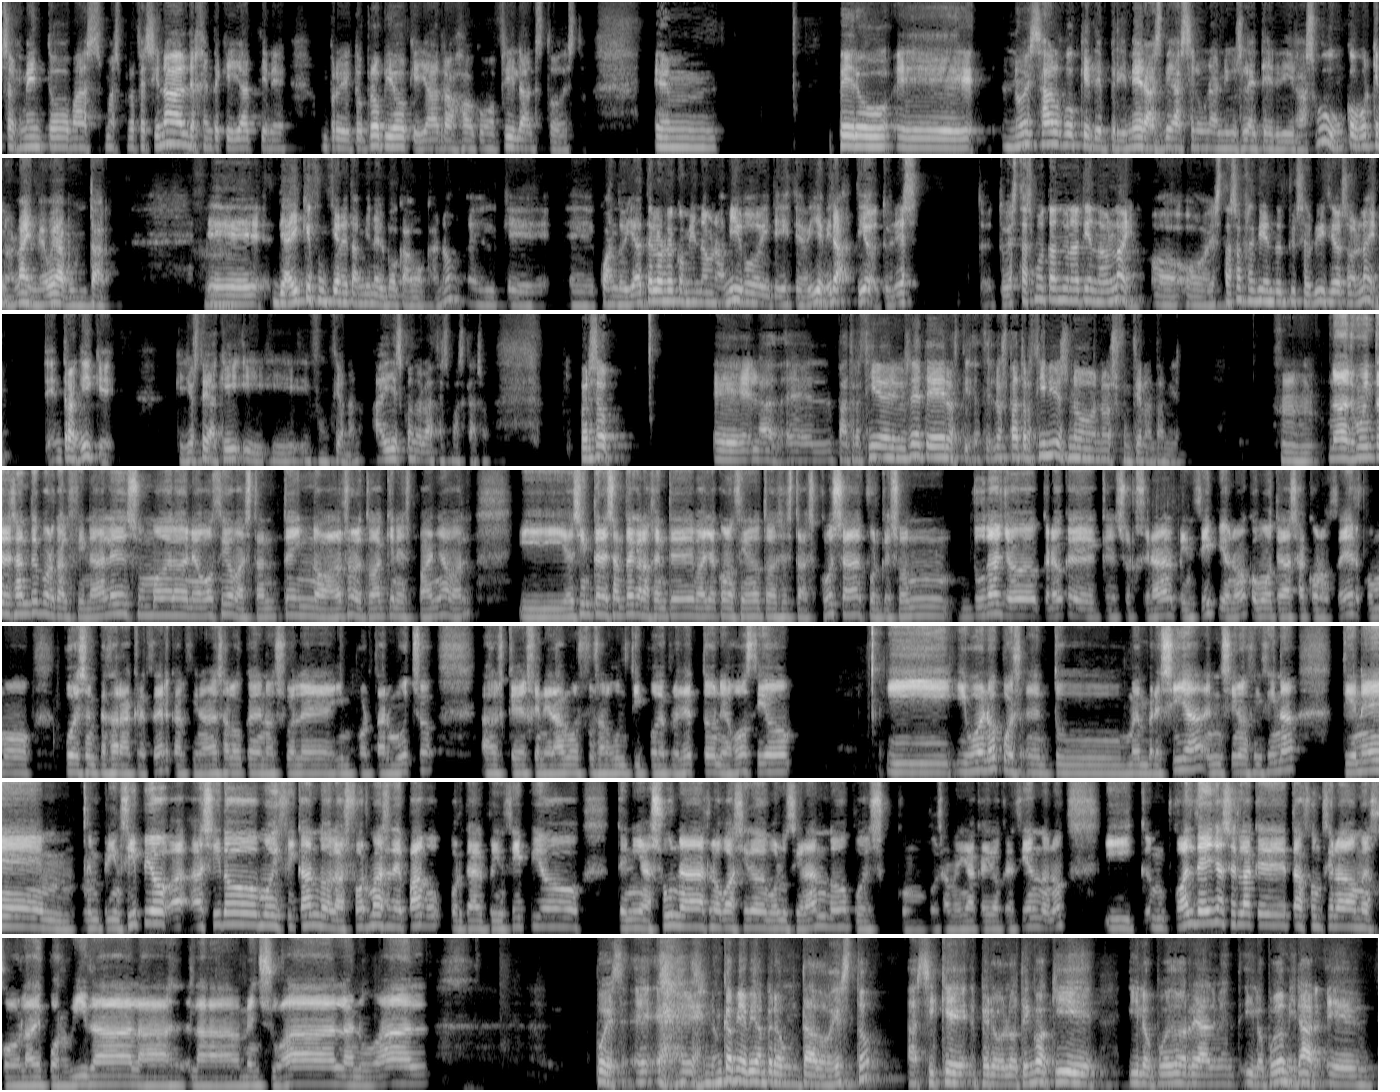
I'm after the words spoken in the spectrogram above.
segmento más, más, profesional, de gente que ya tiene un proyecto propio, que ya ha trabajado como freelance, todo esto. Em, pero eh, no es algo que de primeras veas en una newsletter y digas, uh, un coworking online, me voy a apuntar. Eh, de ahí que funcione también el boca a boca, ¿no? El que cuando ya te lo recomienda un amigo y te dice, oye, mira, tío, tú eres, tú estás montando una tienda online o, estás ofreciendo tus servicios online entra aquí, que, yo estoy aquí y, funcionan. Ahí es cuando le haces más caso. Por eso, eh, el patrocinio de newsletter, los, los patrocinios no nos funcionan tan bien. No, es muy interesante porque al final es un modelo de negocio bastante innovador, sobre todo aquí en España, ¿vale? Y es interesante que la gente vaya conociendo todas estas cosas porque son dudas, yo creo que, surgirán al principio, ¿no? ¿Cómo te vas a conocer? ¿Cómo puedes empezar a crecer? Que al final es algo que nos suele importar mucho a los que generamos pues algún tipo de proyecto, negocio, y, bueno, pues en tu membresía en Sin Oficina tiene, en principio, ha, ido modificando las formas de pago, porque al principio tenías unas, luego has ido evolucionando, pues, pues a medida que ha ido creciendo, ¿no? ¿Y cuál de ellas es la que te ha funcionado mejor? ¿La de por vida, la, mensual, la anual? Pues eh, nunca me habían preguntado esto, así que, pero lo tengo aquí y lo puedo realmente, y lo puedo mirar. Eh,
